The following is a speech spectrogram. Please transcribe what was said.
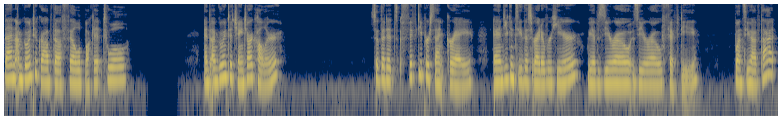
Then I'm going to grab the fill bucket tool and I'm going to change our color so that it's 50% gray and you can see this right over here. We have 0, 0, 50. Once you have that,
